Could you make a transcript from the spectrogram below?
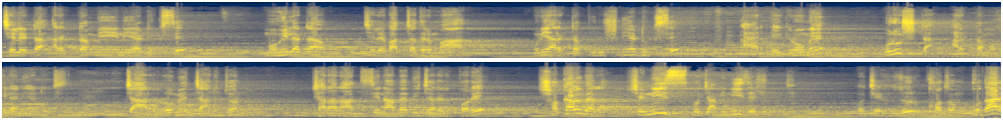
ছেলেটা আরেকটা মেয়ে নিয়ে ঢুকছে মহিলাটা ছেলে বাচ্চাদের মা উনি আরেকটা পুরুষ নিয়ে ঢুকছে আর এই রোমে পুরুষটা আরেকটা মহিলা নিয়ে ঢুকছে। চার রোমে চারজন, সারা রাত জেনা বিচারের পরে সকালবেলা সে নিজ বলছে, আমি নিজে শুনছি। বলছে, হুজুর, খতম খোদার।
